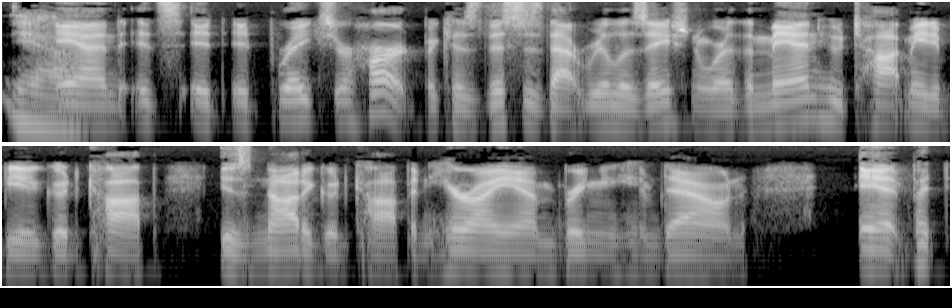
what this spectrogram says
Yeah, and it's it it breaks your heart because this is that realization where the man who taught me to be a good cop is not a good cop, and here I am bringing him down. And but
